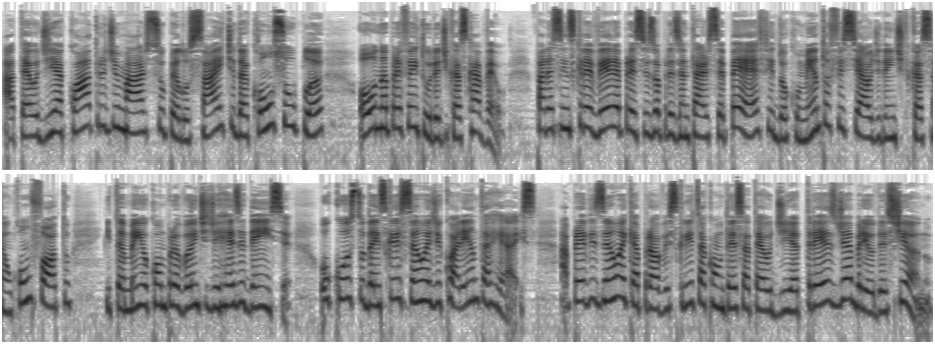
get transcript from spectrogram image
até o dia 4 de março pelo site da Consulplan ou na Prefeitura de Cascavel. Para se inscrever é preciso apresentar CPF, documento oficial de identificação com foto e também o comprovante de residência. O custo da inscrição é de 40 reais. A previsão é que a prova escrita aconteça até o dia 3 de abril deste ano.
